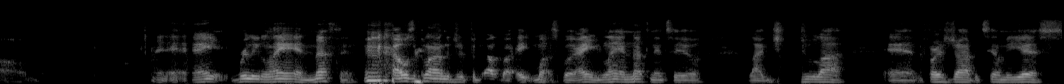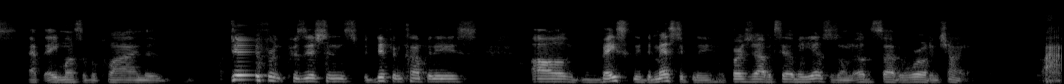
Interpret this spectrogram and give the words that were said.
Um, and it ain't really land nothing. I was applying for jobs about eight months, but I ain't land nothing until like July. And the first job to tell me yes after eight months of applying to different positions for different companies, all basically domestically. The first job to tell me yes was on the other side of the world in China. Wow.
